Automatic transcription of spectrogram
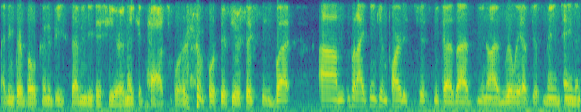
I think they're both going to be 70 this year, and they could pass for for 50 or 60. But um, but I think in part it's just because I you know I really have just maintained an,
